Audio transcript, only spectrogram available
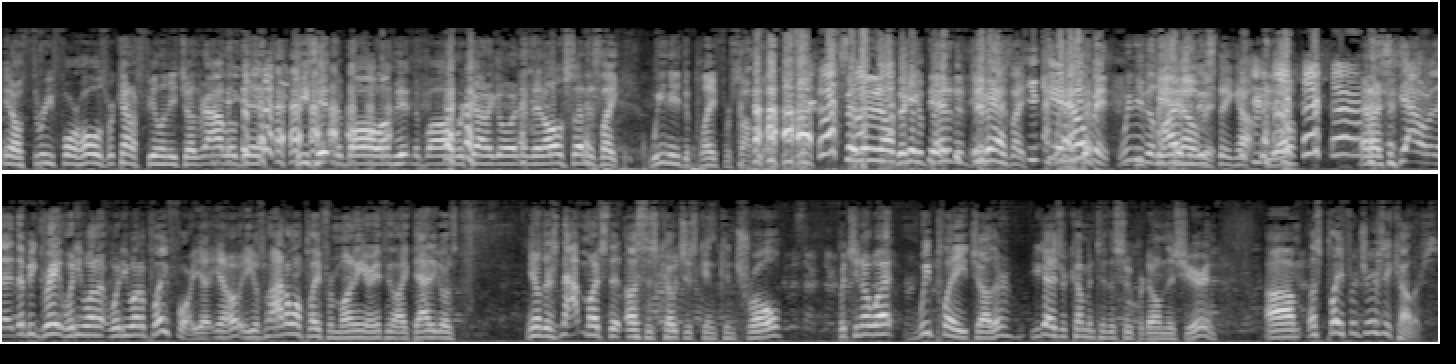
you know, three, four holes, we're kind of feeling each other out a little bit. He's hitting the ball, I'm hitting the ball, we're kind of going, and then all of a sudden it's like, we need to play for something. So then it all the competitive juice is like, You can't help it. We need You to liven this it. thing up, you know? And I said, yeah, that- that'd be great. What do you want to, what do you want to play for? You, you know, he goes, well, I don't want to play for money or anything like that. He goes, you know, there's not much that us as coaches can control, but you know what? We play each other. You guys are coming to the Superdome this year and, um, let's play for jersey colors.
